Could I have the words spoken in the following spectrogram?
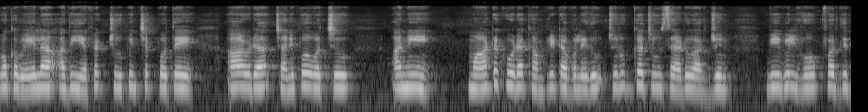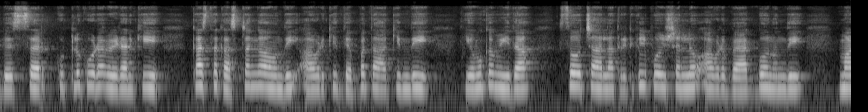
ఒకవేళ అది ఎఫెక్ట్ చూపించకపోతే ఆవిడ చనిపోవచ్చు అనే మాట కూడా కంప్లీట్ అవ్వలేదు. చురుగ్గా చూశాడు Arjun. We will hope for the best sir కుట్లు కూడా వేయడానికి కాస్త కష్టంగా ఉంది. ఆవిడకి దెబ్బ తాకింది ఎముక మీద. సో చాలా క్రిటికల్ పొజిషన్లో ఆవిడ బ్యాక్ బోన్ ఉంది. మా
